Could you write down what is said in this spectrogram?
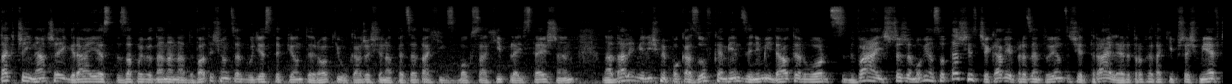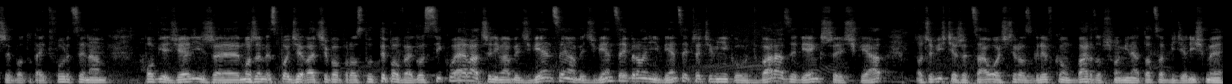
Tak czy inaczej, gra jest zapowiadana na 2025 rok i ukaże się na PC-tach, Xboxach i PlayStation. Nadal mieliśmy pokazówkę m.in. The Outer Worlds 2 i szczerze mówiąc, to też jest ciekawie prezentujący się trailer, trochę taki prześmiewczy, bo tutaj twórcy nam powiedzieli, że możemy spodziewać się po prostu typowego sequela, czyli ma być więcej, ma być więcej broni, więcej przeciwników, dwa razy większy świat. Oczywiście, że całość rozgrywką bardzo przypomina to, co widzieliśmy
